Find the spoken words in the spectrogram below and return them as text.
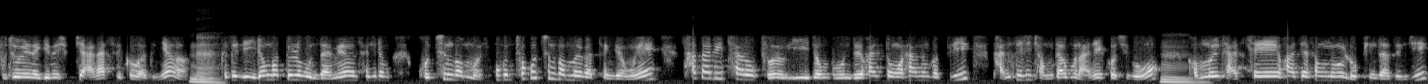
구조해내기는 쉽지 않았을 거거든요. 네. 그래서 이제 이런 것들로 본다면 사실은 고층 건물 혹은 초고층 건물 같은 경우에 사다리 차로 그 이런 부분들 활동을 하는 것들이 반드시 정답은 아닐 것이고 음. 건물 자체의 화재 성능을 높인다든지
